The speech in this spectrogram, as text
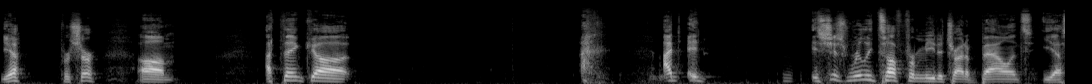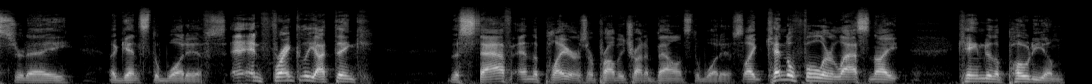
Yeah, for sure. Um, I think uh, I it, it's just really tough for me to try to balance yesterday against the what ifs, and, frankly, I think the staff and the players are probably trying to balance the what ifs. Like Kendall Fuller last night came to the podium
